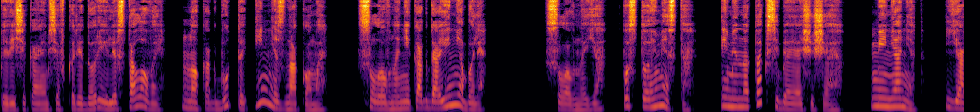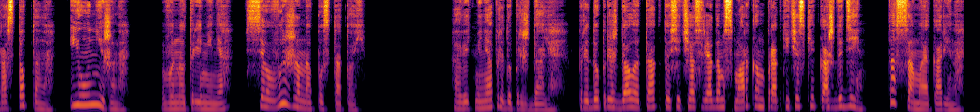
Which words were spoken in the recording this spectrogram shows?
Пересекаемся в коридоре или в столовой, но как будто и не знакомы словно никогда и не были. Словно я — пустое место. Именно так себя и ощущаю. Меня нет, я растоптана и унижена. Внутри меня все выжжено пустотой. А ведь меня предупреждали. Предупреждала так, кто сейчас рядом с Марком практически каждый день. Та самая Карина.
